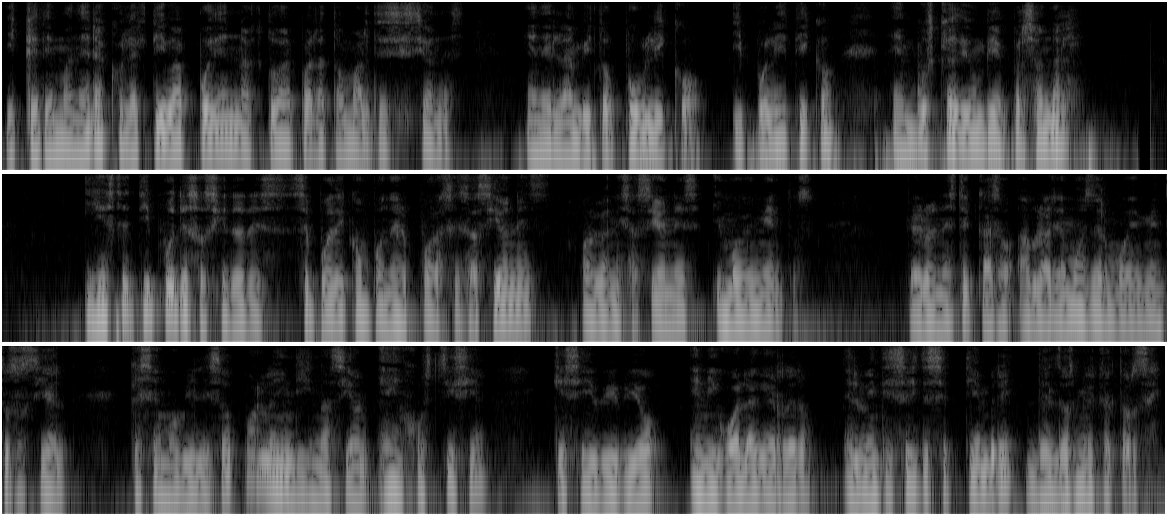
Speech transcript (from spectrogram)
y que de manera colectiva pueden actuar para tomar decisiones en el ámbito público y político en busca de un bien personal. Y este tipo de sociedades se puede componer por asociaciones, organizaciones y movimientos pero en este caso hablaremos del movimiento social que se movilizó por la indignación e injusticia que se vivió en Iguala Guerrero el 26 de septiembre del 2014,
